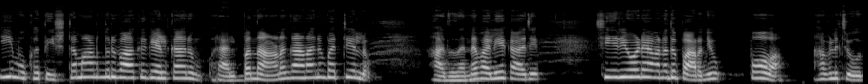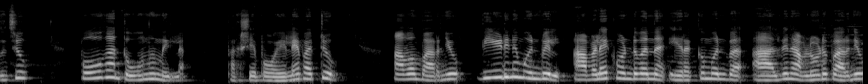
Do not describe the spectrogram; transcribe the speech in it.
ഈ മുഖത്ത് ഇഷ്ടമാണെന്നൊരു വാക്ക് കേൾക്കാനും ഒരല്പം നാണം കാണാനും പറ്റിയല്ലോ. അത് തന്നെ വലിയ കാര്യം. ചിരിയോടെ അവനത് പറഞ്ഞു. പോവാം. അവൾ ചോദിച്ചു. പോകാൻ തോന്നുന്നില്ല. പക്ഷേ പോയല്ലേ പറ്റൂ. അവൻ പറഞ്ഞു വീടിന് മുൻപിൽ അവളെ കൊണ്ടുവന്ന് ഇറക്കും മുൻപ് ആൽവിൻ അവളോട് പറഞ്ഞു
